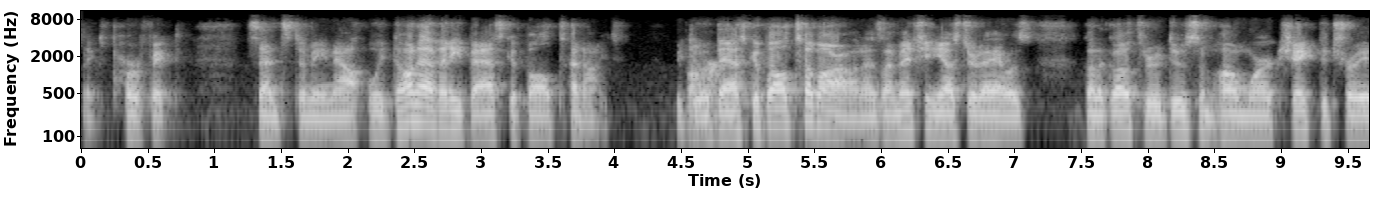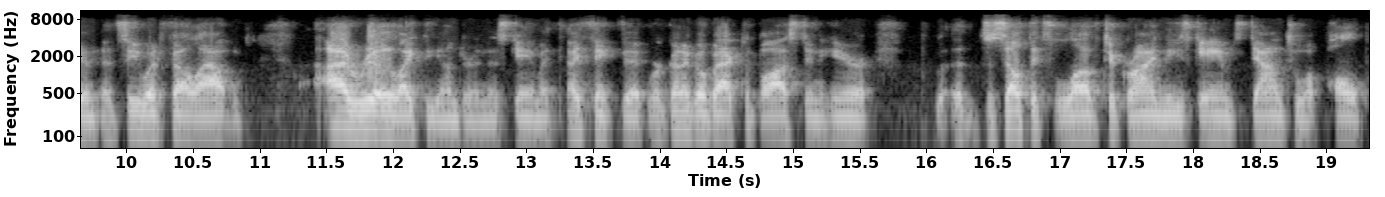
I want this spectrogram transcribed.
Makes perfect sense to me. Now we don't have any basketball tonight. We Bummer. do have basketball tomorrow, and as I mentioned yesterday, I was going to go through, do some homework, shake the tree, and, and see what fell out. And I really like the under in this game. I, I think that we're going to go back to Boston here. The Celtics love to grind these games down to a pulp.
